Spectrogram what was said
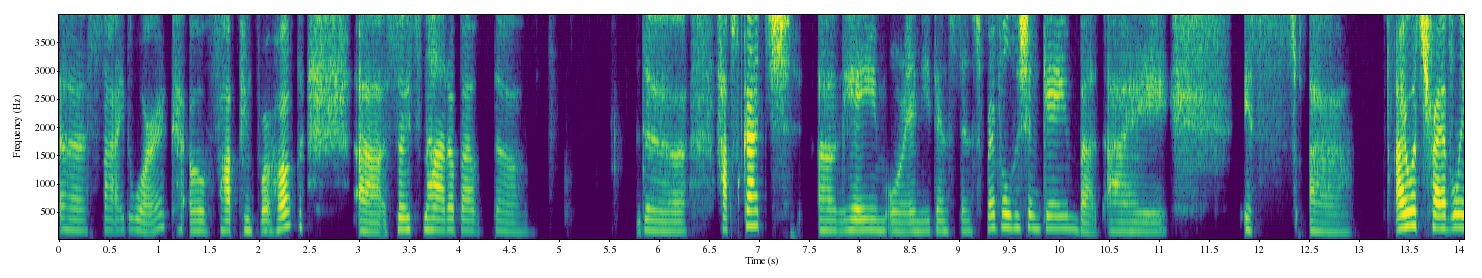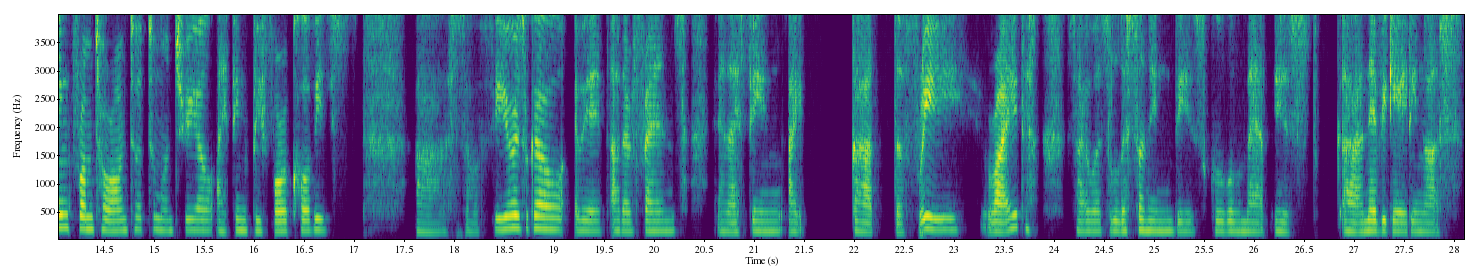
uh, side work of hopping for hope. Uh, so it's not about the the hopscotch uh, game or any Dance Dance Revolution game, but I it's uh, I was traveling from Toronto to Montreal. I think before COVID, uh, so a few years ago with other friends, and I think I got the free ride. So I was listening. This Google Map is uh, navigating us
